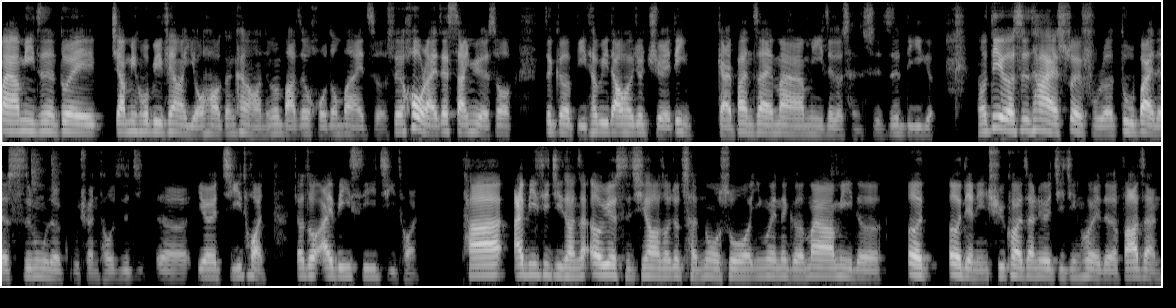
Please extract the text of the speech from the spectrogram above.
迈阿密真的对加密货币非常友好，跟看好能不能把这个活动办在这，所以后来在三月的时候，这个比特币大会就决定改办在迈阿密这个城市，这是第一个。然后第二个是他还说服了杜拜的私募的股权投资呃一个集团叫做 IBC 集团，他 IBC 集团在二月十七号的时候就承诺说，因为那个迈阿密的二二点零区块战略基金会的发展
